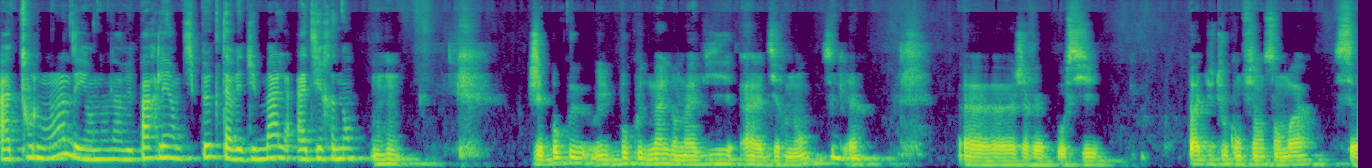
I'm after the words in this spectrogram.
à tout le monde et on en avait parlé un petit peu que tu avais du mal à dire non. Mm-hmm. J'ai beaucoup eu beaucoup de mal dans ma vie à dire non, c'est mm-hmm. clair. Euh, j'avais aussi pas du tout confiance en moi. C'est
